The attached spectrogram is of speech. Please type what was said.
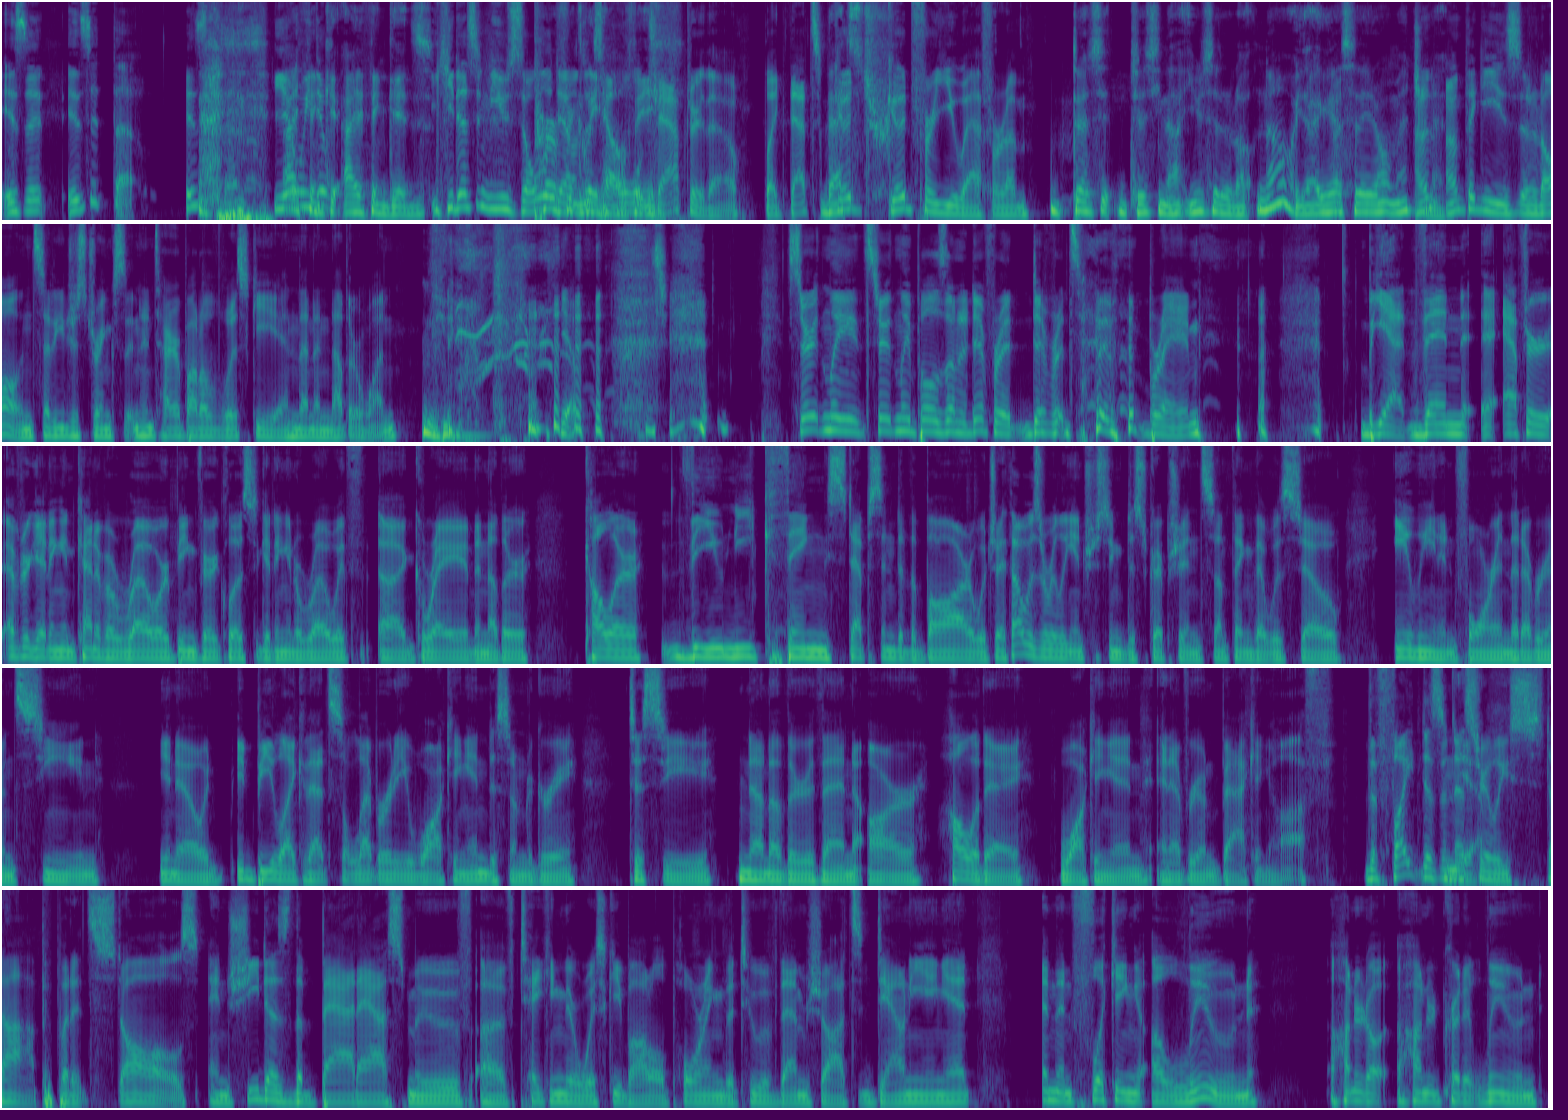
is it is it though? Is it? Though? Yeah, I we think I think it's He doesn't use Zolodone Perfectly this whole healthy. chapter though. Like that's, That's good. true. Good for you, Ephraim. does it does he not use it at all? No, I guess they don't I mention don't, I don't think he uses it at all. Instead, he just drinks an entire bottle of whiskey and then another one. Yep. Certainly, certainly pulls on a different different side of the brain. but yeah, then after after getting in kind of a row or being very close to getting in a row with uh, Gray and another color, the unique thing steps into the bar, which I thought was a really interesting description. Something that was so alien and foreign that everyone's seen. You know, it'd, it'd be like that celebrity walking in to some degree to see none other than our Holiday walking in and everyone backing off. The fight doesn't necessarily stop, but it stalls. And she does the badass move of taking their whiskey bottle, pouring the two of them shots, downeying it, and then flicking a loon, a hundred a hundred credit loon,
